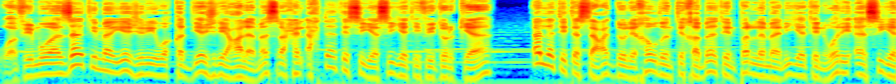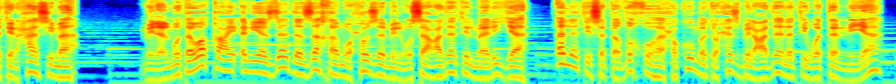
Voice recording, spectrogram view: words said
وفي موازاة ما يجري وقد يجري على مسرح الأحداث السياسية في تركيا التي تستعد لخوض انتخابات برلمانية ورئاسية حاسمة، من المتوقع أن يزداد زخم حزم المساعدات المالية التي ستضخها حكومة حزب العدالة والتنمية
